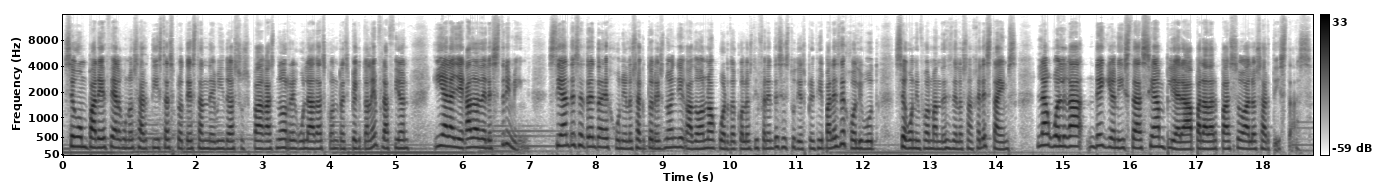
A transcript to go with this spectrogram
Según parece, algunos artistas protestan debido a sus pagas no reguladas con respecto a la inflación y a la llegada del streaming. Si antes del 30 de junio los actores no han llegado un acuerdo con los diferentes estudios principales de Hollywood, según informan desde Los Angeles Times, la huelga de guionistas se ampliará para dar paso a los artistas.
